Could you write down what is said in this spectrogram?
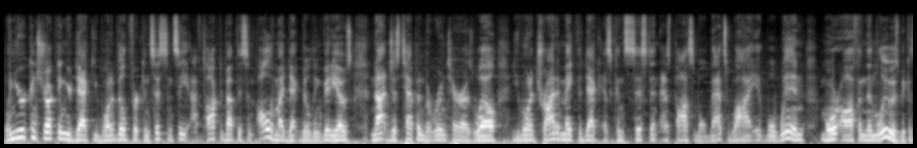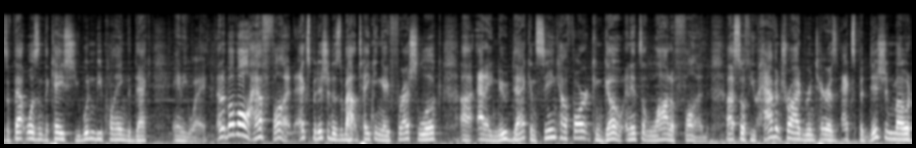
When you're constructing your deck, you want to build for consistency. I've talked about this in all of my deck building videos, not just Teppen, but Runeterra as well. You want to try to make the deck as consistent as possible. That's why it will win more often than lose, because if that wasn't the case, you wouldn't be playing the deck anyway. And above all, have fun. Expedition is about taking a fresh look uh, at a new deck and seeing how far it can go, and it's a lot of fun. Uh, so if you haven't tried Runeterra's Expedition mode,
